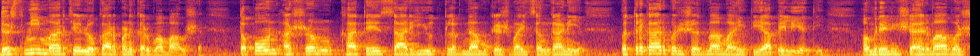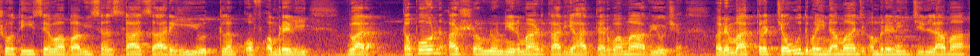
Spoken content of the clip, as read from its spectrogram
દસમી માર્ચે લોકાર્પણ કરવામાં આવશે. તપોવન આશ્રમ ખાતે સારહી યુથ ક્લબના મુકેશભાઈ સંઘાણીએ પત્રકાર પરિષદમાં માહિતી આપેલી હતી. અમરેલી શહેરમાં વર્ષોથી સેવાભાવી સંસ્થા Sarahi youth club of Amreli દ્વારા તપોન આશ્રમનું નિર્માણ કાર્ય હાથ ધરવામાં આવ્યું છે અને માત્ર ચૌદ મહિનામાં જ અમરેલી જિલ્લામાં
